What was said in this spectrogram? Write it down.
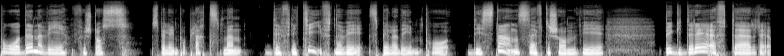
Både när vi förstås spelade in på plats, men definitivt när vi spelade in på distans, eftersom vi byggde det efter eh,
